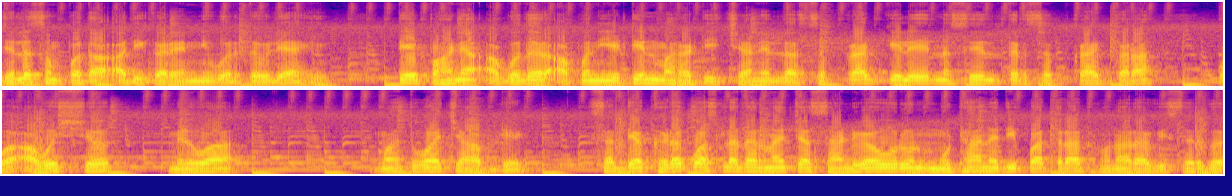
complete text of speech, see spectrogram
जलसंपदा अधिकाऱ्यांनी वर्तवली आहे. ते पाहण्या अगोदर आपण ए टी एन मराठी चॅनेलला सबस्क्राईब केले नसेल तर सबस्क्राईब करा व अवश्य मिळवा महत्त्वाच्या अपडेट सध्या खडकवासला धरणाच्या सांडव्यावरून मुठा नदीपात्रात होणारा विसर्ग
